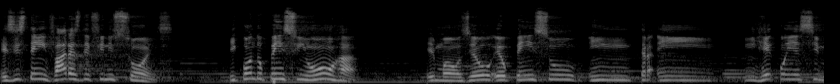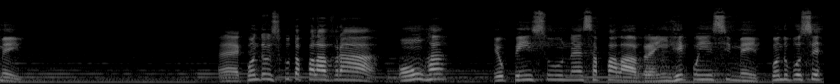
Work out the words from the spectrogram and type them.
Existem várias definições. E quando eu penso em honra, irmãos, eu, eu penso em, em, em reconhecimento. É, quando eu escuto a palavra honra, eu penso nessa palavra, em reconhecimento. Quando você,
